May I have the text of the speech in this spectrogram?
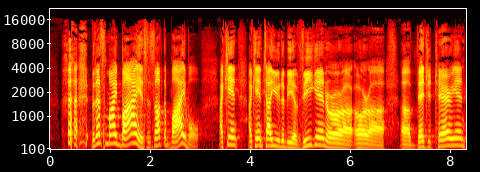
but that's my bias. It's not the Bible. I can't, I can't tell you to be a vegan or a, or a, a vegetarian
